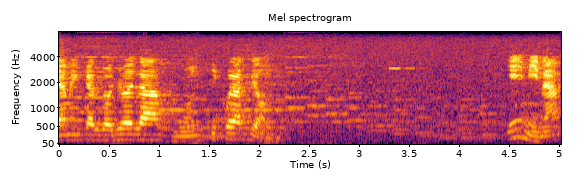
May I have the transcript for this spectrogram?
Ya me encargo yo de la multicuración. Y Mina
